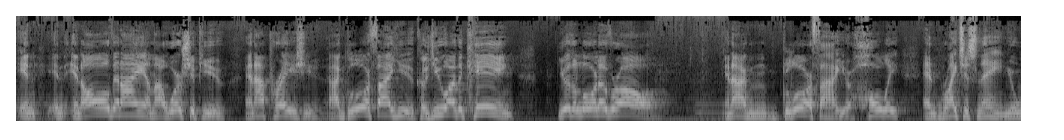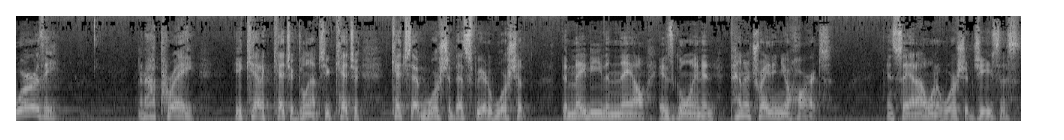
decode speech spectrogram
in, in, in all that I am, I worship you and I praise you. I glorify you because you are the King. You're the Lord over all. And I glorify your holy and righteous name. You're worthy. And I pray you catch a glimpse, you catch a, catch that worship, that spirit of worship that maybe even now is going and penetrating your hearts and saying, I want to worship Jesus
